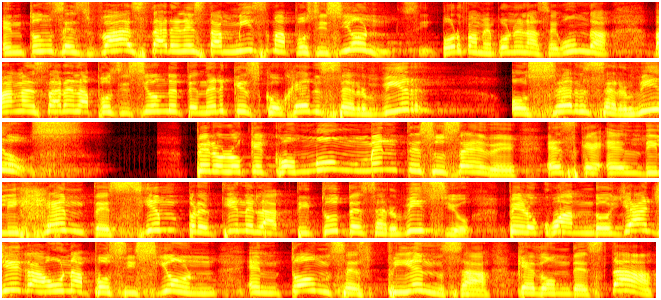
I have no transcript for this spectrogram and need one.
entonces va a estar en esta misma posición. Si porfa me pone la segunda. Van a estar en la posición de tener que escoger servir o ser servidos. Pero lo que comúnmente sucede es que el diligente siempre tiene la actitud de servicio, pero cuando ya llega a una posición, entonces piensa que donde está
